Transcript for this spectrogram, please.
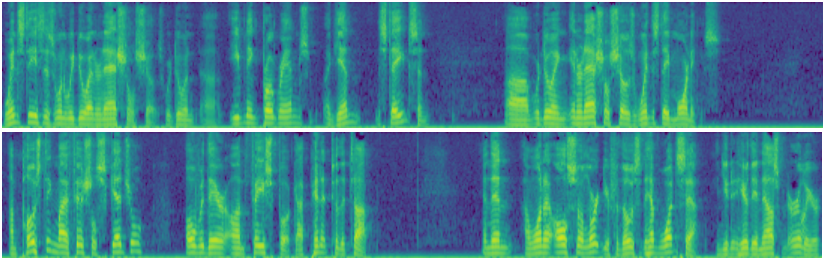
Wednesdays is when we do international shows. We're doing uh, evening programs again, the states, and uh, we're doing international shows Wednesday mornings. I'm posting my official schedule over there on Facebook. I pin it to the top. And then I want to also alert you for those that have WhatsApp, and you didn't hear the announcement earlier.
